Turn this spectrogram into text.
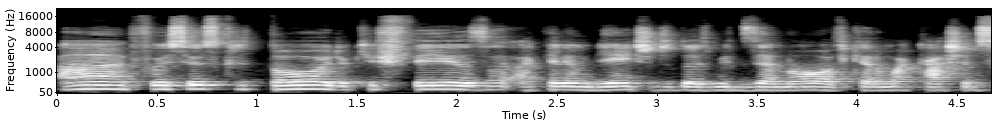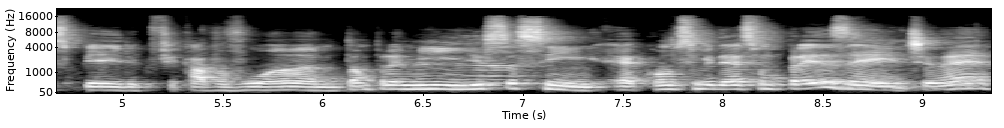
ah, foi seu escritório que fez aquele ambiente de 2019, que era uma caixa de espelho que ficava voando. Então, para mim, isso assim é como se me desse um presente, né?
